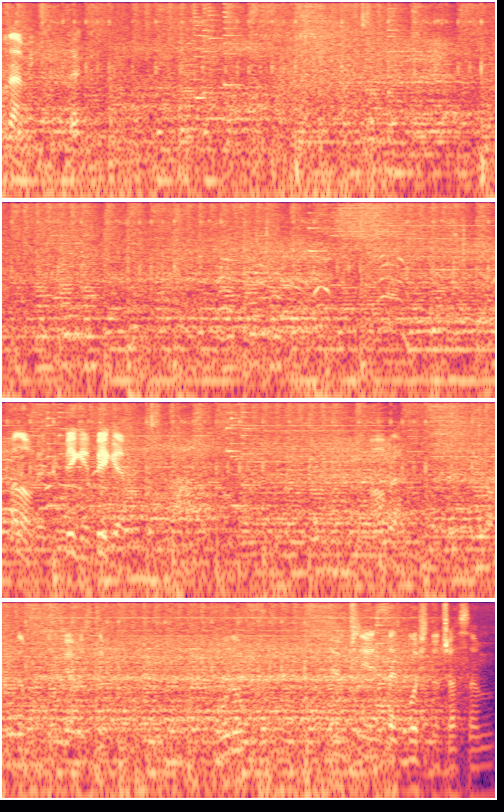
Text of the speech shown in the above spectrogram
murami, tak? Panowie, biegiem, biegiem. Dobra. Trochę tam podbiamy z tych murów. Nie wiem, czy nie jest tak głośno czasem.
